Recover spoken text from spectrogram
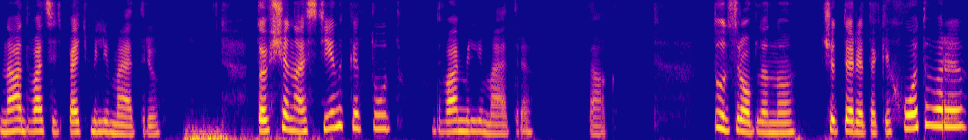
на 25 мм. Товщина стінки тут 2 мм. Так. Тут зроблено 4 таких отвори,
